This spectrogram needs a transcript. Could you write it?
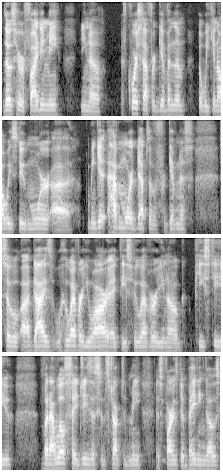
those who are fighting me, you know, of course I've forgiven them but we can always do more. Uh, we can get have more depth of forgiveness. So, uh, guys, whoever you are, atheist, whoever you know, peace to you. But I will say Jesus instructed me as far as debating goes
